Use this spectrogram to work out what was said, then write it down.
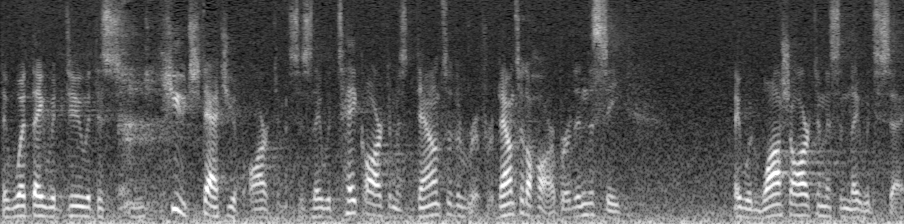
that what they would do with this huge statue of Artemis is they would take Artemis down to the river, down to the harbor, in the sea. They would wash Artemis and they would say,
